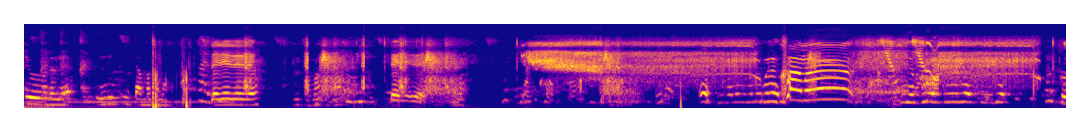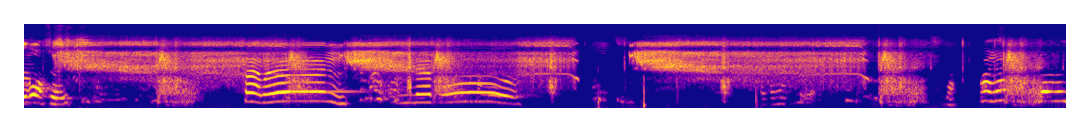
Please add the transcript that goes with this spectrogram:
เจอนั่นแหละเออที่ตามมาทำไมเดี๋ยวเดี๋ยวเดี๋ยวเดี๋ยวตามมาทำไมเดี๋ยว เดี๋ยวเดี๋ยวเอ้ยมาเลยมาเลยมาเลยข้ามาเพื่อนเพื่อนเพื่อนเพื่อนเพื่อนเสือออกเสยข้ามันอีนาโปไม่นะเลย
